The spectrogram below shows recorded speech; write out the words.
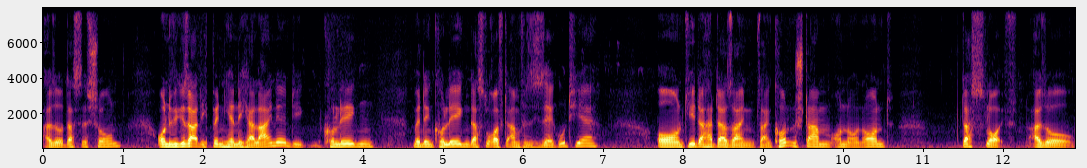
Also das ist schon. Und wie gesagt, ich bin hier nicht alleine. Die Kollegen, mit den Kollegen, das läuft an für sich sehr gut hier. Und jeder hat da seinen, seinen Kundenstamm und, und, und. Das läuft. Also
